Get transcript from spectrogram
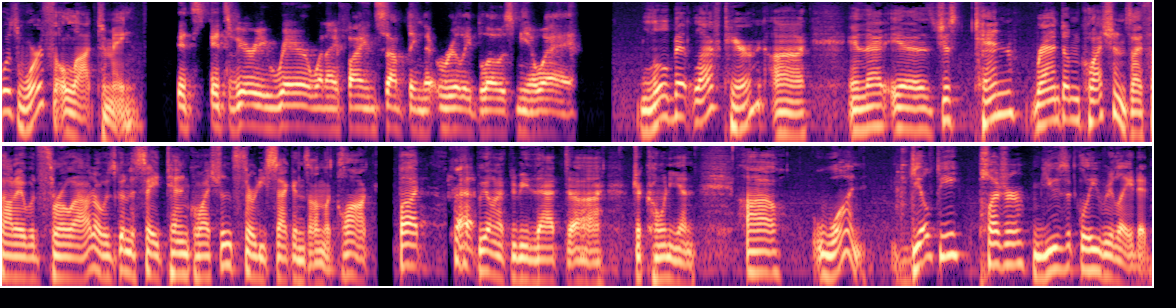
was worth a lot to me. It's it's very rare when I find something that really blows me away. A little bit left here, uh, and that is just 10 random questions I thought I would throw out. I was going to say 10 questions, 30 seconds on the clock, but we don't have to be that uh, draconian. Uh, one, guilty pleasure musically related.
